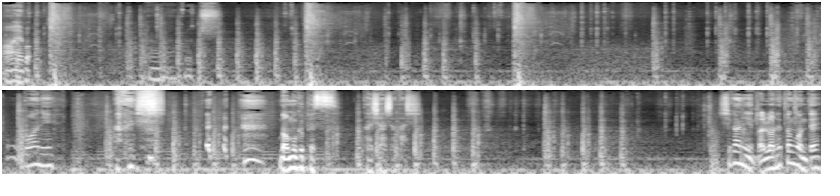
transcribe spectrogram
아 에바 어 그렇지 어, 뭐하니 아이씨 너무 급했어. 다시 하자 다시. 시간이 널널했던 건데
